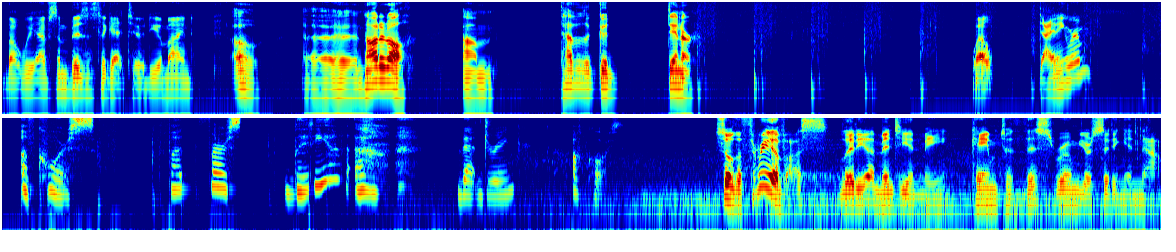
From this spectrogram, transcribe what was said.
but we have some business to get to. Do you mind? Oh, uh, not at all. Um, have a good dinner. Well, dining room? Of course. But first, Lydia? Uh, that drink? Of course. So the three of us, Lydia, Minty, and me, came to this room you're sitting in now.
